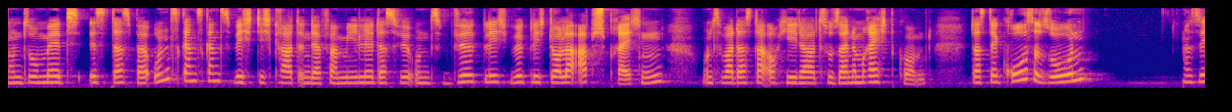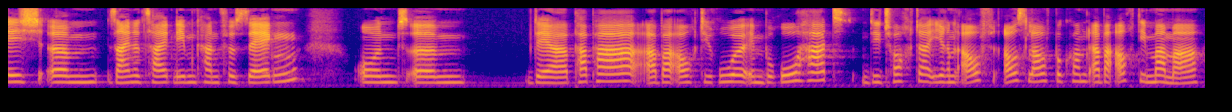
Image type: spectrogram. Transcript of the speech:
und somit ist das bei uns ganz, ganz wichtig, gerade in der Familie, dass wir uns wirklich, wirklich dolle absprechen. Und zwar, dass da auch jeder zu seinem Recht kommt. Dass der große Sohn sich ähm, seine Zeit nehmen kann fürs Sägen und ähm, der Papa aber auch die Ruhe im Büro hat, die Tochter ihren Auf Auslauf bekommt, aber auch die Mama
